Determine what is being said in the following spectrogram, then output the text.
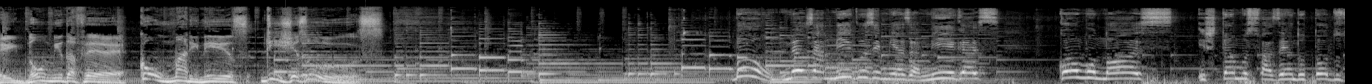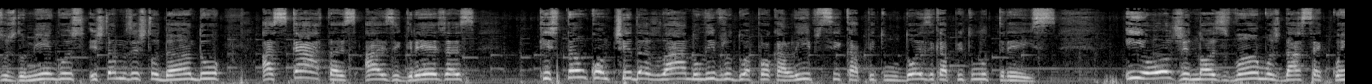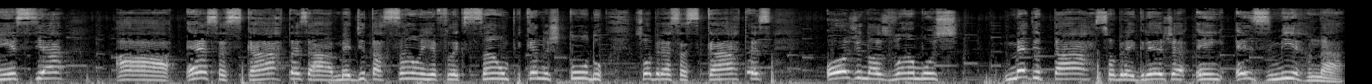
Em Nome da Fé, com Marinês de Jesus. Bom, meus amigos e minhas amigas, como nós estamos fazendo todos os domingos, estamos estudando as cartas às igrejas que estão contidas lá no livro do Apocalipse, capítulo 2 e capítulo 3. E hoje nós vamos dar sequência a essas cartas, a meditação e reflexão, um pequeno estudo sobre essas cartas. Hoje nós vamos meditar sobre a igreja em Esmirna.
